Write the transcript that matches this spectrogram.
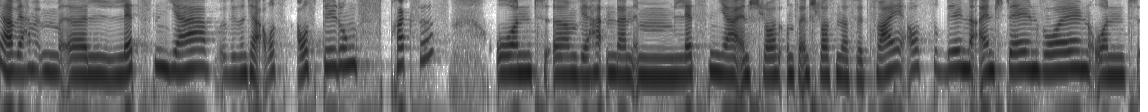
Ja, wir haben im äh, letzten Jahr, wir sind ja Aus, Ausbildungspraxis und ähm, wir hatten dann im letzten Jahr entschloss, uns entschlossen, dass wir zwei Auszubildende einstellen wollen und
